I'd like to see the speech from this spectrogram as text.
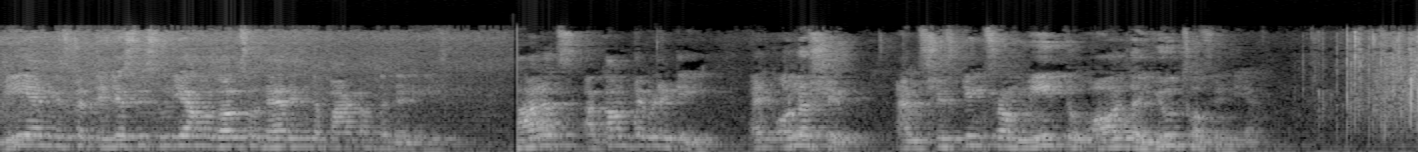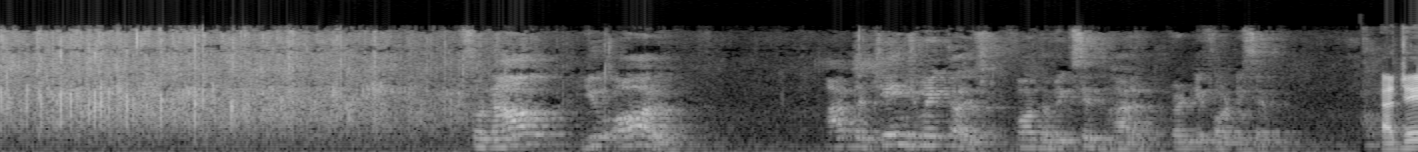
Me and Mr. Tejasvi Surya was also there in the part of the delegation. Bharat's accountability and ownership, I'm shifting from me to all the youth of India. So now you all are the change makers for the Viksit Bharat 2047. આજે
